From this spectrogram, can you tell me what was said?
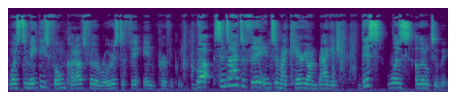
was to make these foam cutouts for the rotors to fit in perfectly. But since I had to fit it into my carry-on baggage, this was a little too big.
